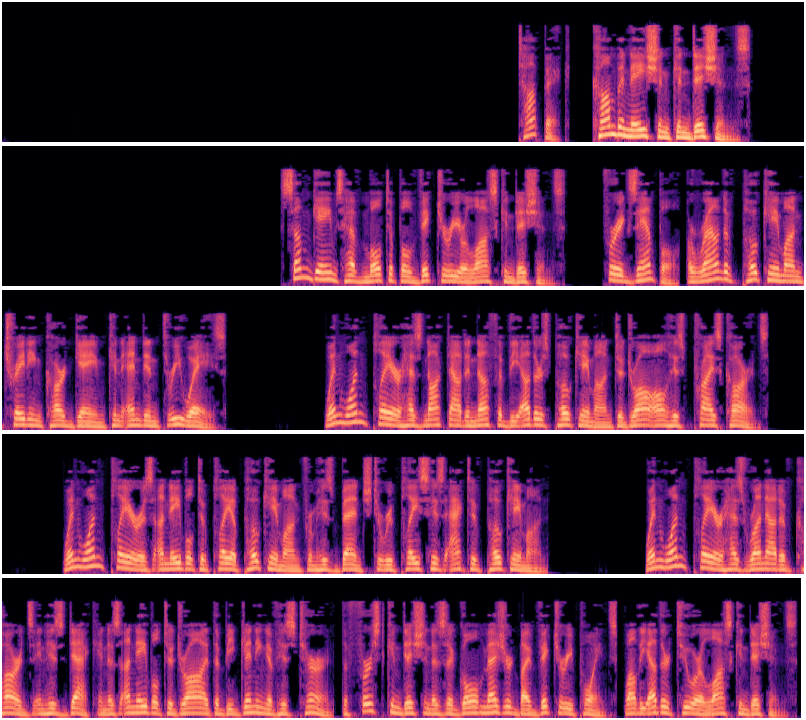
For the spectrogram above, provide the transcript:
Combination conditions. Some games have multiple victory or loss conditions. For example, a round of Pokémon trading card game can end in three ways. When one player has knocked out enough of the other's Pokémon to draw all his prize cards. When one player is unable to play a Pokémon from his bench to replace his active Pokémon. When one player has run out of cards in his deck and is unable to draw at the beginning of his turn, the first condition is a goal measured by victory points, while the other two are loss conditions.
